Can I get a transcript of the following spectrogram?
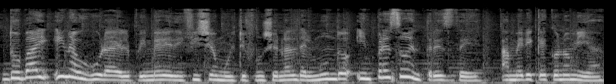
Dubai inaugura el primer edificio multifuncional del mundo impreso en 3D. América Economía.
